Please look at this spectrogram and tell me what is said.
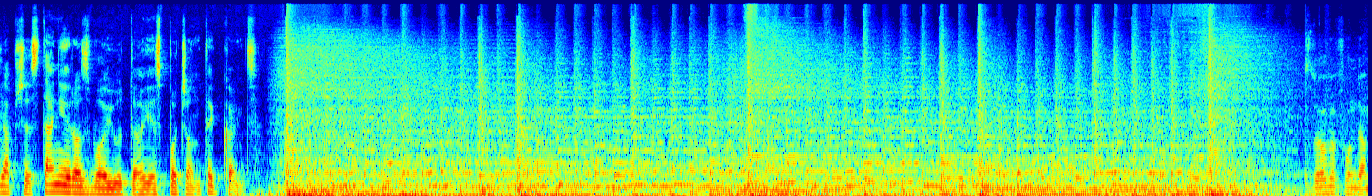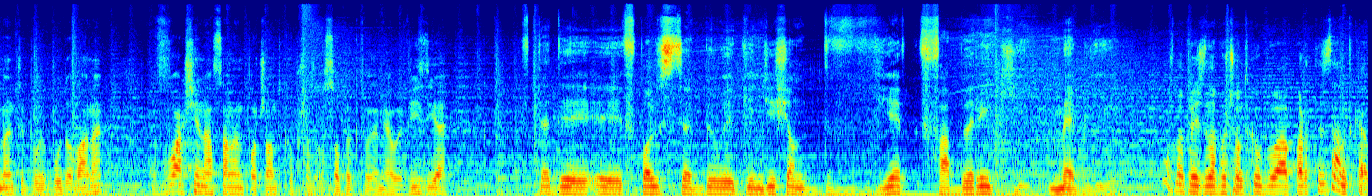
Zaprzestanie rozwoju to jest początek końca. Zdrowe fundamenty były budowane właśnie na samym początku przez osoby, które miały wizję. Wtedy y, w Polsce były 52 fabryki mebli. Można powiedzieć, że na początku była partyzantka.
